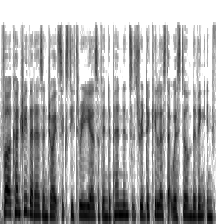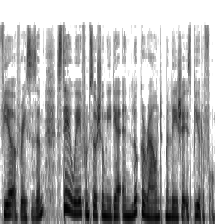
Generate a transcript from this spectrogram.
For a country that has enjoyed 63 years of independence, it's ridiculous that we're still living in fear of racism. Stay away from social media and look around. Malaysia is beautiful.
